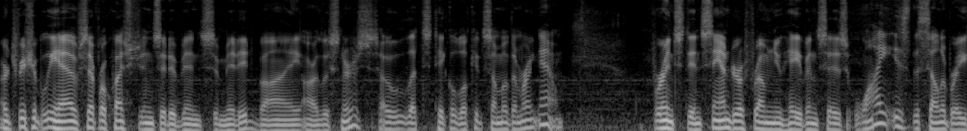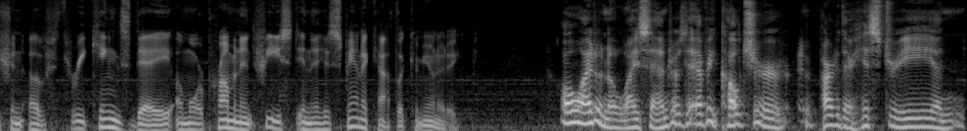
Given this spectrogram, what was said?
Archbishop, we have several questions that have been submitted by our listeners, so let's take a look at some of them right now. For instance, Sandra from New Haven says, Why is the celebration of Three Kings Day a more prominent feast in the Hispanic Catholic community? Oh, I don't know why, Sandra. Every culture, part of their history, and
